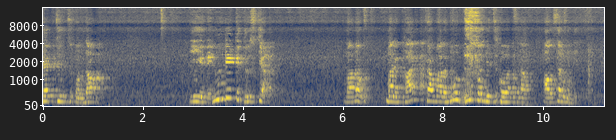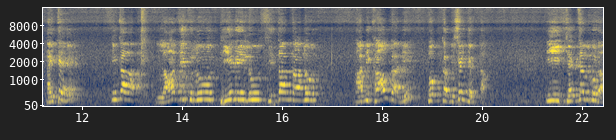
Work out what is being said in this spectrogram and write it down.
చర్చించుకుందాం. ఈ రెండింటి దృష్ట్యా మనం మన కార్యక్రమాలను రూపొందించుకోవాల్సిన అవసరం ఉంది. అయితే ఇంకా లాజిక్లు థియరీలు సిద్ధాంతాలు అవి కావు కానీ ఒక్క విషయం చెప్తా. ఈ చర్చలు కూడా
